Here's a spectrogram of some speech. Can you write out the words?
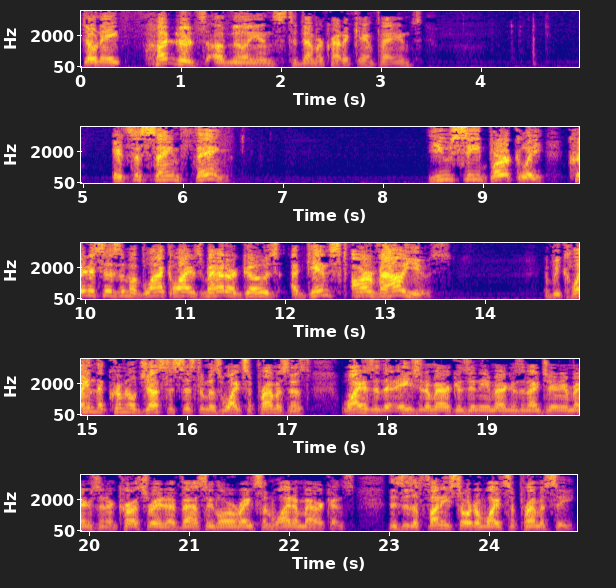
donate hundreds of millions to Democratic campaigns. It's the same thing. UC Berkeley, criticism of Black Lives Matter goes against our values. If we claim that criminal justice system is white supremacist, why is it that Asian Americans, Indian Americans, and Nigerian Americans are incarcerated at vastly lower rates than white Americans? This is a funny sort of white supremacy.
